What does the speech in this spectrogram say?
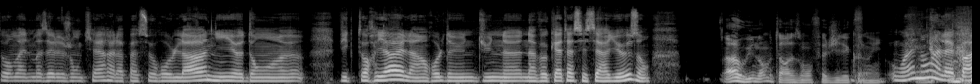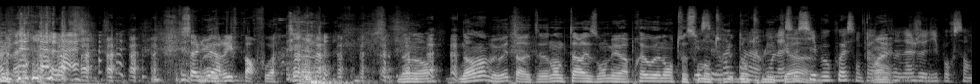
Dans Mademoiselle Jonquière, elle a pas ce rôle-là, ni euh, dans euh, Victoria, elle a un rôle d'une avocate assez sérieuse. Ah oui, non, mais t'as raison, en fait, j'ai des conneries. Ouais, non, elle a pas. Ça lui arrive parfois. non, non, non, non, mais ouais, t'as, as raison, mais après, ouais, non, de toute façon, dans, tout, dans tous les cas. On l'associe beaucoup à son personnage de 10%.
